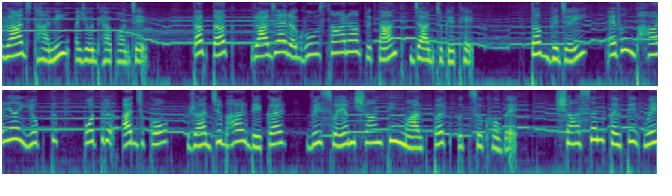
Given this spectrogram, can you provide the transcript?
राजधानी अयोध्या पहुँचे। तब तक राजा रघु सारा वृतांत जान चुके थे। तब विजयी एवं भार्या युक्त पुत्र अज को राज्यभार देकर वे स्वयं शांति मार्ग पर उत्सुक हो गए। शासन करते हुए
